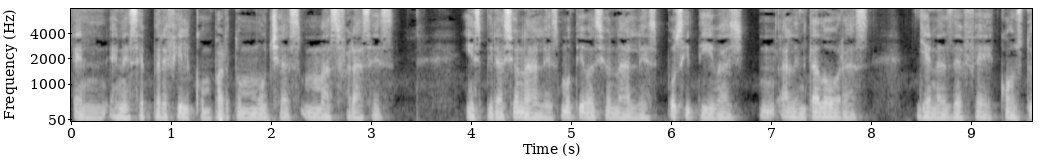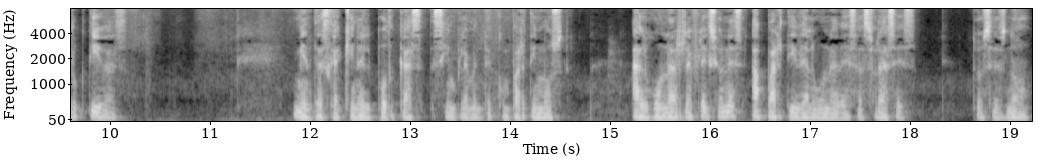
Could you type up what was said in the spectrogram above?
en, en, ese perfil comparto muchas más frases inspiracionales, motivacionales, positivas, alentadoras, llenas de fe, constructivas. Mientras que aquí en el podcast simplemente compartimos algunas reflexiones a partir de alguna de esas frases. Entonces no,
